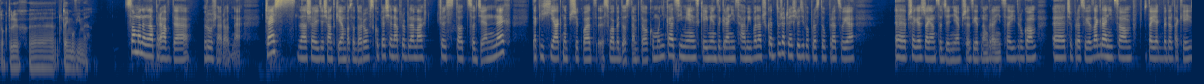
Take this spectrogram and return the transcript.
o których e, tutaj mówimy? są one naprawdę różnorodne. Część z naszej dziesiątki ambasadorów skupia się na problemach czysto codziennych, takich jak na przykład słaby dostęp do komunikacji miejskiej między granicami, bo na przykład duża część ludzi po prostu pracuje e, przejeżdżając codziennie przez jedną granicę i drugą, e, czy pracuje za granicą, tutaj jakby dla, takiej,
